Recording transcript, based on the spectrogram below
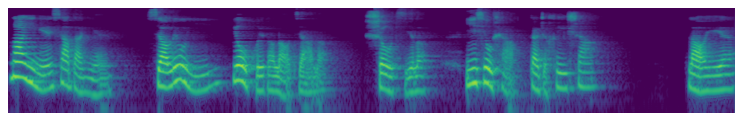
那一年下半年，小六姨又回到老家了，瘦极了，衣袖上带着黑纱。姥爷、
